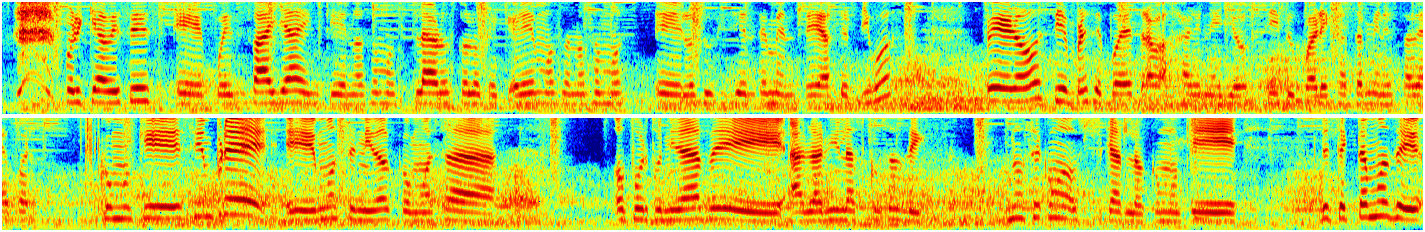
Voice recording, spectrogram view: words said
porque a veces eh, pues falla en que no somos claros con lo que queremos o no somos eh, lo suficientemente asertivos, pero siempre se puede trabajar en ello si tu pareja también está de acuerdo. Como que siempre eh, hemos tenido como esa oportunidad de hablar bien las cosas de, no sé cómo explicarlo, como que detectamos de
